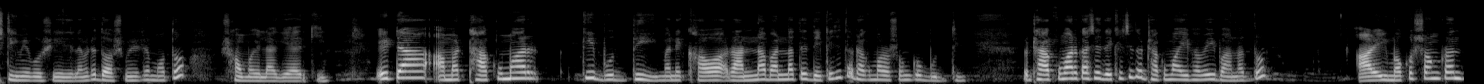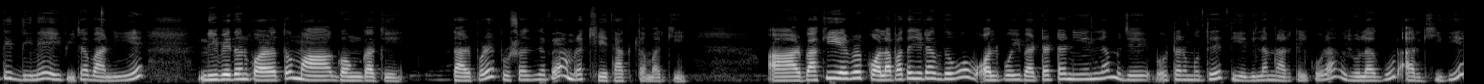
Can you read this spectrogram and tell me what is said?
স্টিমে বসিয়ে দিলাম, এটা দশ মিনিটের মতো সময় লাগে আর কি। এটা আমার ঠাকুমার কি বুদ্ধি? মানে খাওয়া, রান্না বান্নাতে দেখেছি তো ঠাকুমার অসংখ্য বুদ্ধি। তো ঠাকুমার কাছে দেখেছি তো ঠাকুমা এইভাবেই বানাতো। আর এই মকর সংক্রান্তির দিনে এই পিঠা বানিয়ে নিবেদন করাতো মা গঙ্গাকে। তারপরে প্রসাদ হিসেবে আমরা খেয়ে থাকতাম আর কি। আর বাকি এরপর কলা পাতা যেটা দেবো, অল্প ওই ব্যাটারটা নিয়ে নিলাম, যে ওটার মধ্যে দিয়ে দিলাম নারকেল কোড়া, ঝোলা গুড় আর ঘি দিয়ে।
